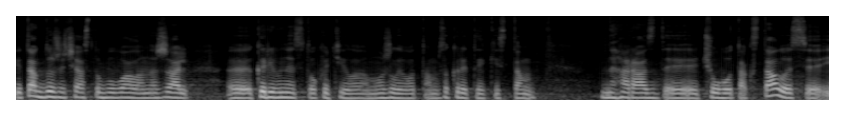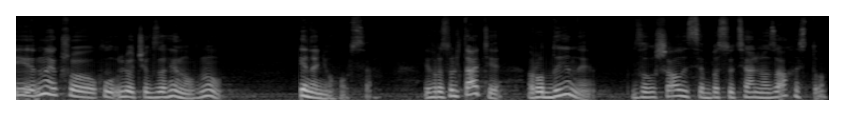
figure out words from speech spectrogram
І так дуже часто бувало, на жаль, е, керівництво хотіло, можливо, там закрити якісь там негаразди, чого так сталося. І ну, якщо льотчик загинув, ну і на нього все. І в результаті родини залишалися без соціального захисту,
